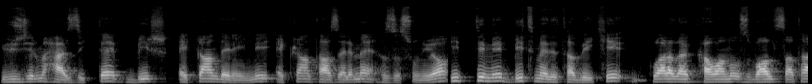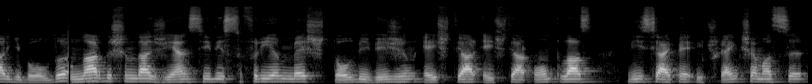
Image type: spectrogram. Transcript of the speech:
120 Hz'likte bir ekran deneyimi, ekran tazeleme hızı sunuyor. Bitti mi? Bitmedi tabii ki. Bu arada kavanoz bal satar gibi oldu. Bunlar dışında GNCD 025, Dolby Vision, HDR, HDR10 Plus, DCI-P3 renk şeması,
